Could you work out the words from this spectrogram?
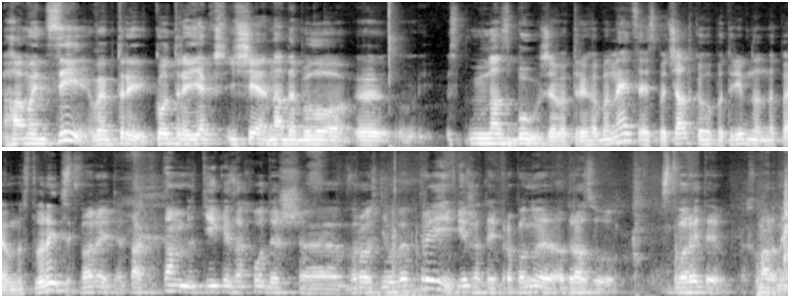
гаманці, Web3, котрий як ще треба було. Е, у нас був вже Web3 гаманець, і спочатку його потрібно, напевно, створити. Створити. Так, там тільки заходиш е, в розділ Web3 і біржа тобі пропонує одразу створити хмарний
